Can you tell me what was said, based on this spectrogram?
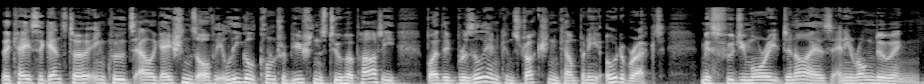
The case against her includes allegations of illegal contributions to her party by the Brazilian construction company Odebrecht. Ms. Fujimori denies any wrongdoing.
